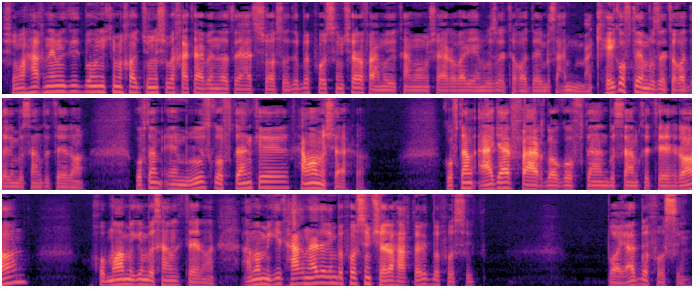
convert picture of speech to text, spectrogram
شما حق نمی‌دید به اونی که می‌خواد جونش رو به خطر بندازه از شاهزاده بپرسیم چرا فرمودید تمام شهرآوری امروز اعتقاد داریم به سمت من کی گفته امروز اعتقاد داریم به سمت تهران؟ گفتم امروز گفتن که تمام شهرها. گفتم اگر فردا گفتن به سمت تهران خب ما میگیم به سمت تهران. اما میگید حق نداریم بپرسیم. چرا حق دارید بپرسید؟ باید بپرسین.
